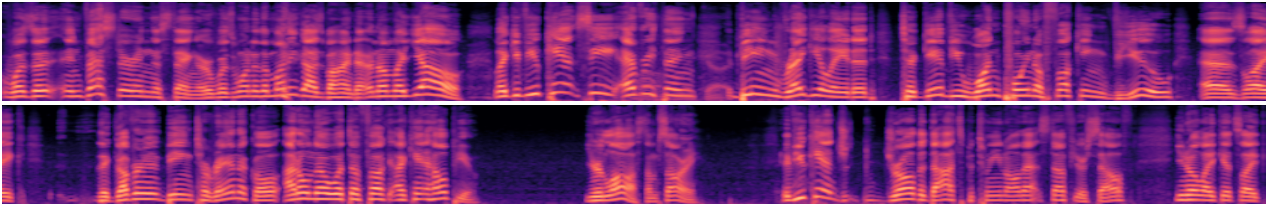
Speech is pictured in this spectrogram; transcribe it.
was an investor in this thing or was one of the money guys behind it. And I'm like, yo, like if you can't see everything oh God. being regulated to give you one point of fucking view as like the government being tyrannical, I don't know what the fuck. I can't help you. You're lost. I'm sorry. If you can't d- draw the dots between all that stuff yourself, you know, like it's like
